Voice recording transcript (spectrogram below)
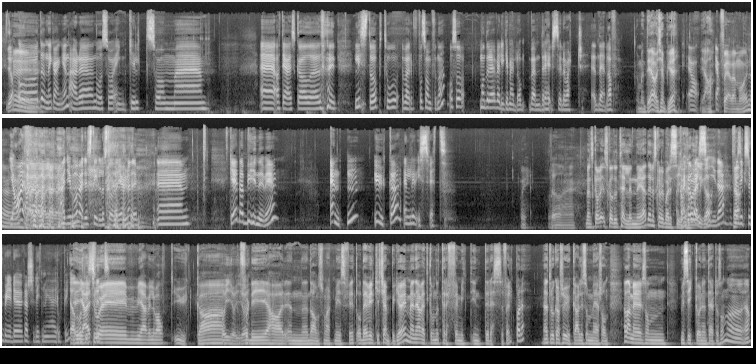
Ja. Hey. Og denne gangen er det noe så enkelt som eh, eh, at jeg skal eh, liste opp to verv på Samfunnet, og så må dere velge mellom hvem dere helst ville vært en del av. Ja, men det er jo kjempegøy. Ja. Ja. Ja. Får jeg være med òg, eller? Ja, ja, ja, ja, ja. Nei, du må være stille og stå der i hjørnet, du. Eh, ok, da begynner vi. Enten Uka eller Isfit. Den er, Men skal, vi, skal du telle ned, eller skal vi bare si det? Jeg kan bare si det, for Ja. hvis ikke så blir det kanskje litt mye roping. Ja, Jeg tror jeg, jeg ville valgt Uka Oi, oi, oi. fordi jeg har en dame som har vært med i Isfit. Og det virker kjempegøy, men jeg vet ikke om det treffer mitt interessefelt, bare. Jeg tror kanskje Uka er liksom mer sånn Ja, det er mer sånn musikkorientert og sånn. Og, ja.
